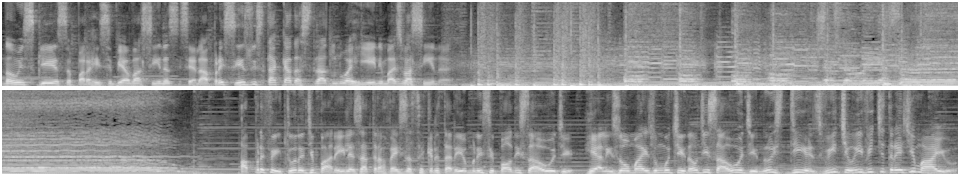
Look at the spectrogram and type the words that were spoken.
Não esqueça, para receber a vacina será preciso estar cadastrado no RN mais vacina. A Prefeitura de Parelhas, através da Secretaria Municipal de Saúde, realizou mais um mutirão de saúde nos dias 21 e 23 de maio.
